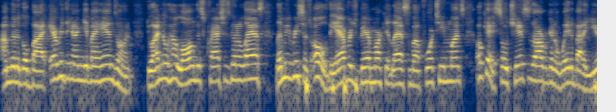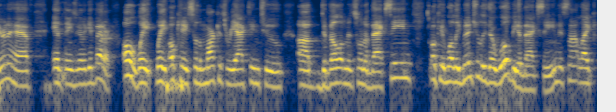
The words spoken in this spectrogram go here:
I'm gonna go buy everything I can get my hands on. Do I know how long this crash is gonna last? Let me research. Oh, the average bear market lasts about 14 months. Okay, so chances are we're gonna wait about a year and a half and things are gonna get better. Oh, wait, wait, okay, so the market's reacting to uh, developments on a vaccine. Okay, well, eventually there will be a vaccine. It's not like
